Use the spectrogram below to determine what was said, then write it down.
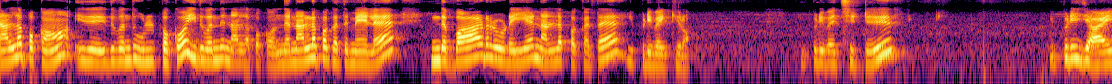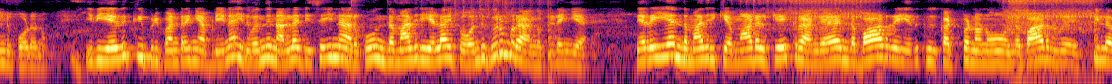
நல்ல பக்கம் இது இது வந்து உள்பக்கம் இது வந்து நல்ல பக்கம். இந்த நல்ல பக்கத்து மேலே இந்த பார்டருடைய நல்ல பக்கத்தை இப்படி வைக்கிறோம். இப்படி வச்சுட்டு இப்படி ஜாயிண்ட் போடணும். இது எதுக்கு இப்படி பண்ணுறீங்க அப்படின்னா இது வந்து நல்ல டிசைனாக இருக்கும். இந்த மாதிரியெல்லாம் இப்போ வந்து விரும்புகிறாங்க பிள்ளைங்க. நிறைய இந்த மாதிரி கே மாடல் கேட்குறாங்க இந்த பார்டரை எதுக்கு கட் பண்ணணும்? இந்த பார்டர் கீழே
